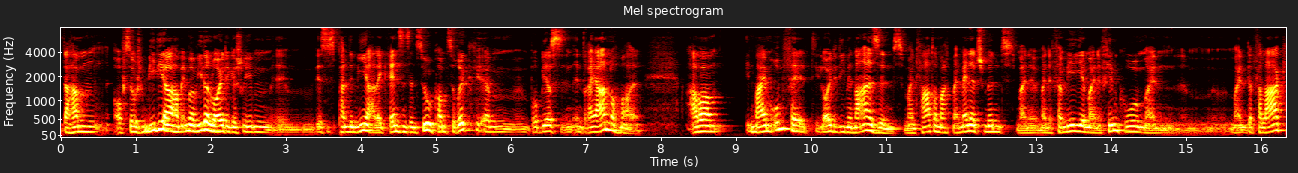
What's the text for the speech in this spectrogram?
da haben auf Social Media haben immer wieder Leute geschrieben, äh, es ist Pandemie, alle Grenzen sind zu, komm zurück, ähm, probier es in, in drei Jahren nochmal. Aber in meinem Umfeld, die Leute, die mir nahe sind, mein Vater macht mein Management, meine, meine Familie, meine Filmcrew, mein, mein, der Verlag,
